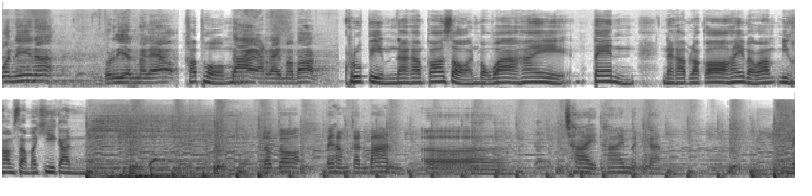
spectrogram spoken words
วันนี้นะ เรียนมาแล้วครับผมได้อะไรมาบ้างครูปิ่มนะครับก็สอนบอกว่าให้เต้นนะครับ แล้วก็ให้แบบว่ามีความสามัคคีกัน แล้วก็ไปทำการบ้านเอ่อใช่ท่ายเหมือนกัน ใน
